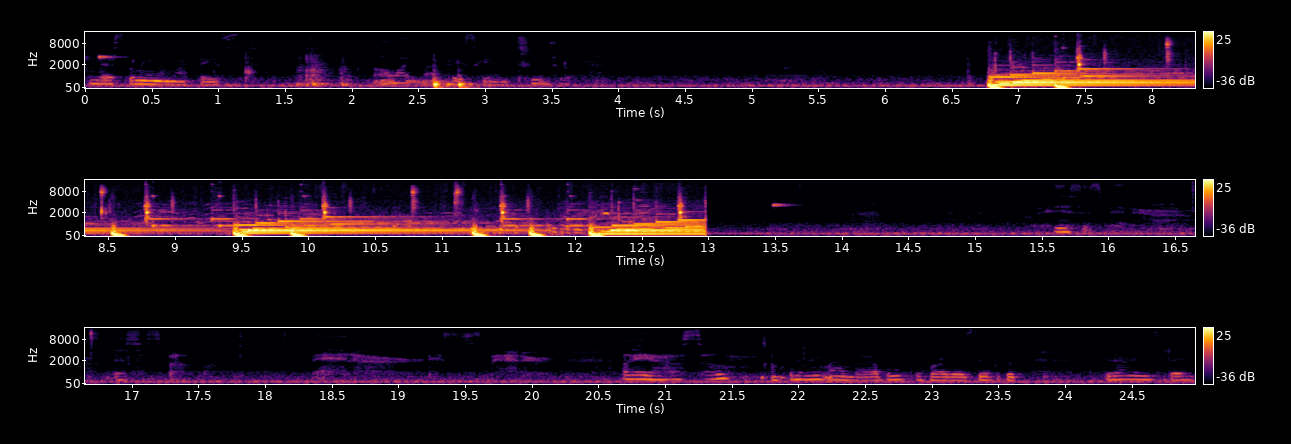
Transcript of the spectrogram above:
Vaseline on my face. I don't like my face getting too dry. This is better. This is oh, better. This is better. Okay, y'all. So I'm gonna read my Bible before I go to sleep because did I read today?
